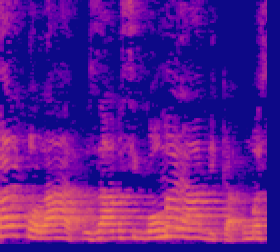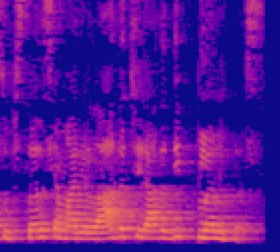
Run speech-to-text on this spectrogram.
Para colar, usava-se goma arábica, uma substância amarelada tirada de plantas.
